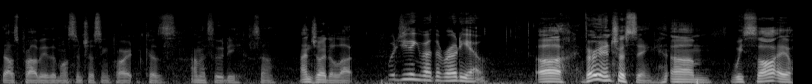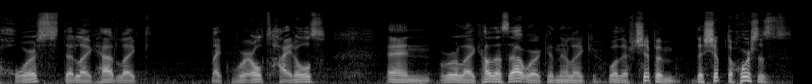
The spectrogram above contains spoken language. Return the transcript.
that was probably the most interesting part because I'm a foodie, so I enjoyed a lot. What did you think about the rodeo? Uh, very interesting. Um, we saw a horse that like had like like world titles and we are like, how does that work? And they're like, well, they ship him, they ship the horses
